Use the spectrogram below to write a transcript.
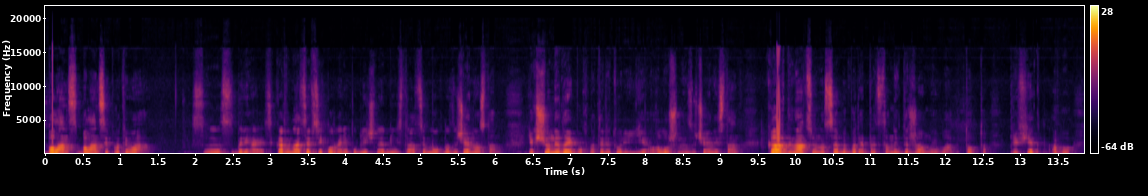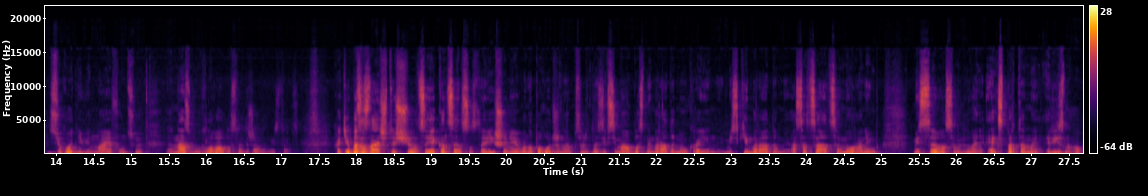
баланс, баланс і противага. Зберігається. Координація всіх органів публічної адміністрації в умовах надзвичайного стану. Якщо, не дай Бог, на території є оголошений надзвичайний стан, координацію на себе бере представник державної влади, тобто префект, або сьогодні він має функцію е, назву глава обласної державної адміністрації. Хотів би зазначити, що це є консенсусне рішення, і воно погоджено абсолютно зі всіма обласними радами України, міськими радами, асоціаціями органів місцевого самоврядування, експертами різного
